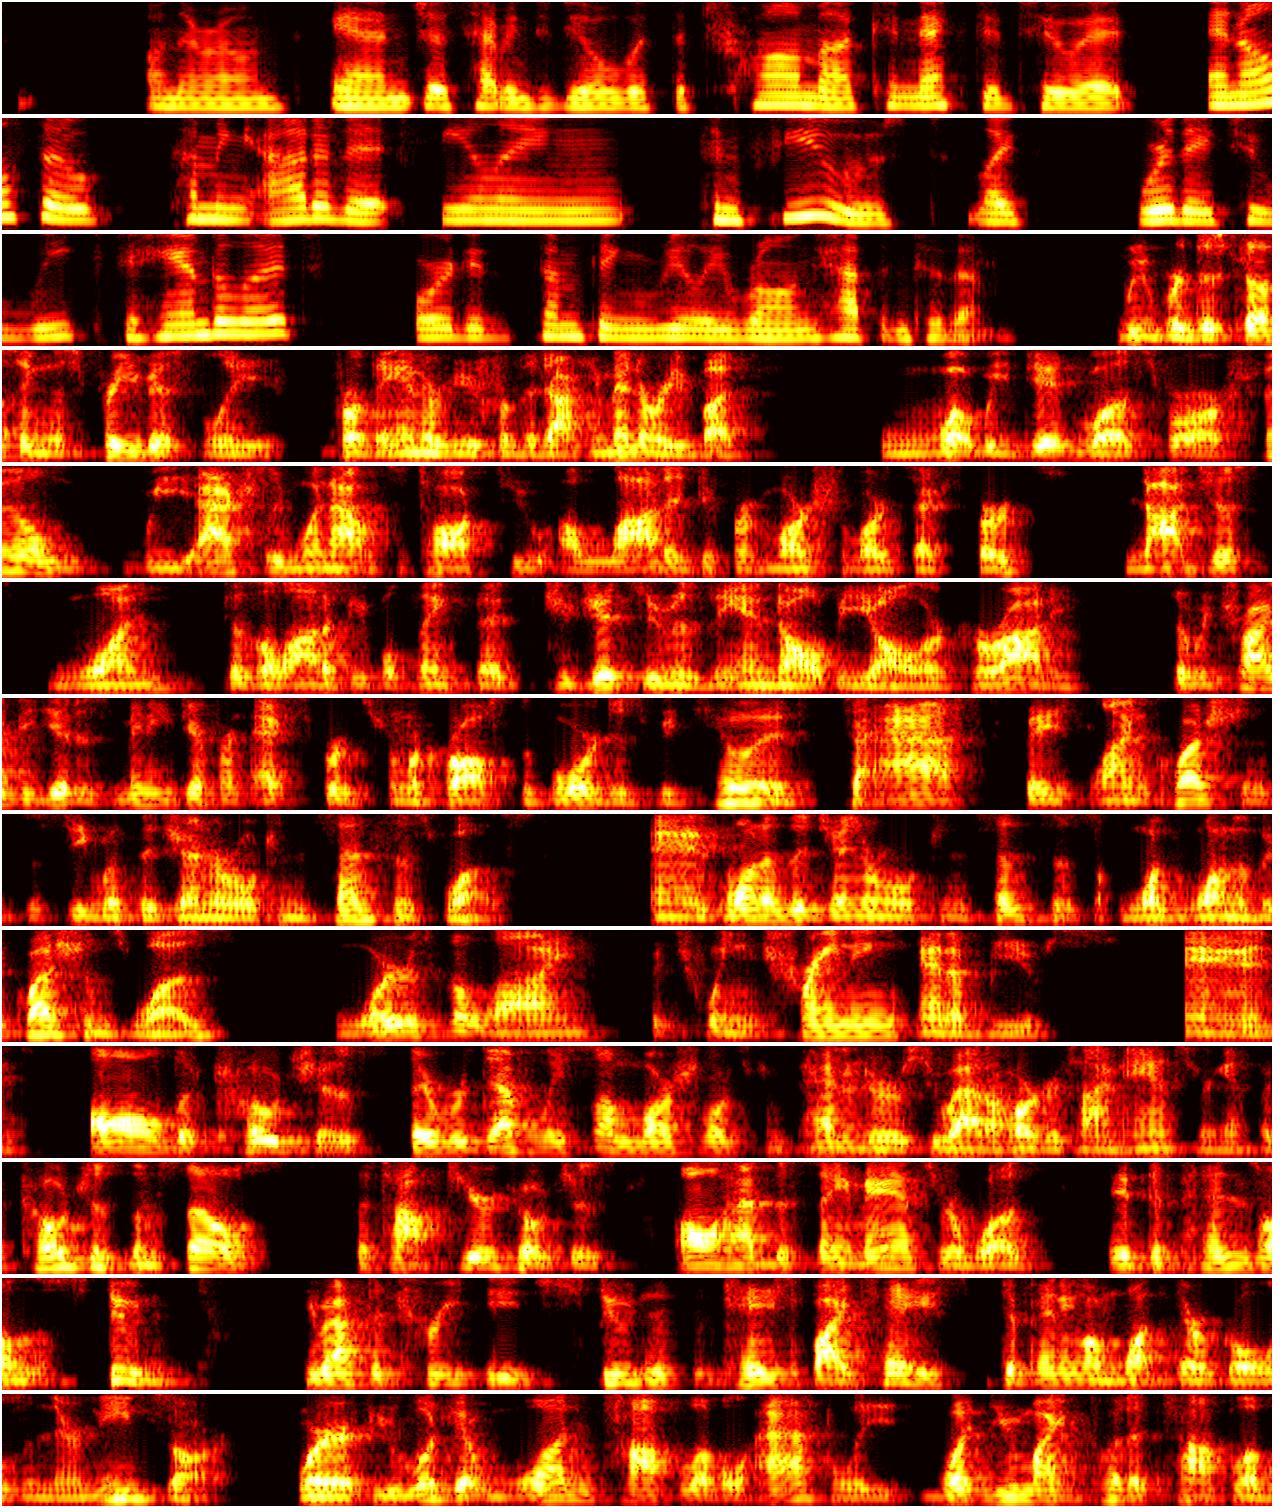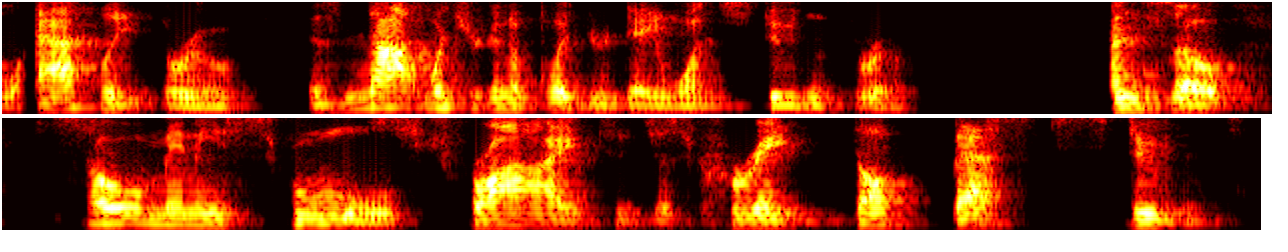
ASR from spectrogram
on their own and just having to deal with the trauma connected to it. And also coming out of it feeling confused like were they too weak to handle it or did something really wrong happen to them? We were discussing this previously for the interview for the documentary but what we did was for our film we actually went out to talk to a lot of different martial arts experts not just one because a lot of people think that jiu-jitsu is the end all be all or karate. So we tried to get as many different experts from across the board as we could to ask baseline questions to see what the general consensus was and one of the general consensus, one of the questions was, where's the line between training and abuse? And all the coaches, there were definitely some martial arts competitors who had a harder time answering it, but coaches themselves, the top tier coaches, all had the same answer was it depends on the student. You have to treat each student case by case, depending on what their goals and their needs are. Where if you look at one top level athlete, what you might put a top level athlete through is not what you're going to put your day one student through. And so, so many schools try to just create the best student,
